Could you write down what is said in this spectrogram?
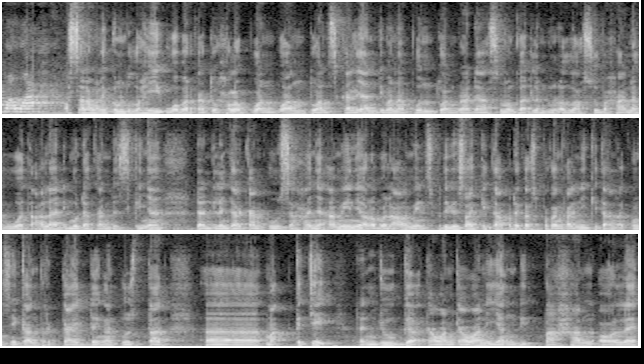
Awal. Assalamualaikum warahmatullahi wabarakatuh. Halo puan-puan, tuan sekalian di mana pun tuan berada. Semoga dalam lindungan Allah Subhanahu Wa Taala dimudahkan rezekinya dan dilancarkan usahanya. Amin ya rabbal alamin. Seperti biasa kita pada kesempatan kali ini kita nak kongsikan terkait dengan Ustaz uh, Mak Kecik dan juga kawan-kawan yang ditahan oleh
